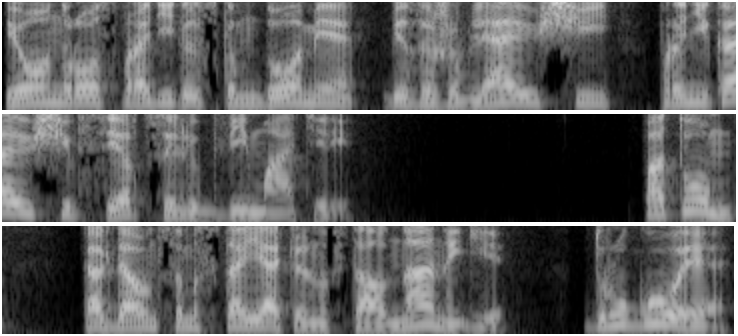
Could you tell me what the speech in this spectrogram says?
и он рос в родительском доме без оживляющей, проникающей в сердце любви матери. Потом, когда он самостоятельно стал на ноги, другое,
